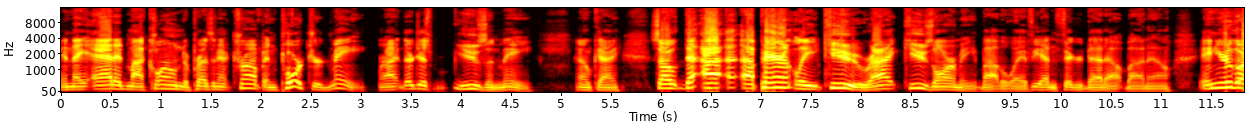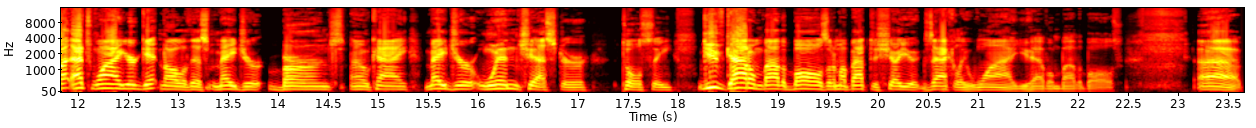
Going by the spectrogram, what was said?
and they added my clone to President Trump and tortured me, right? They're just using me. Okay, so th- uh, apparently Q, right? Q's army, by the way, if you hadn't figured that out by now, and you're the, that's why you're getting all of this Major Burns, okay, Major Winchester, Tulsi. You've got them by the balls, and I'm about to show you exactly why you have them by the balls. Uh,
